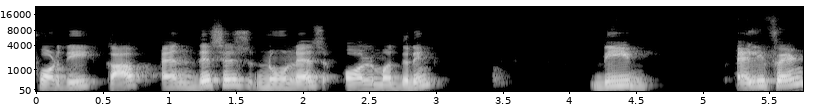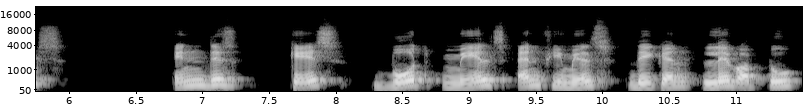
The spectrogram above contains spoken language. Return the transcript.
for the calf and this is known as allomothering the elephants in this case both males and females they can live up to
